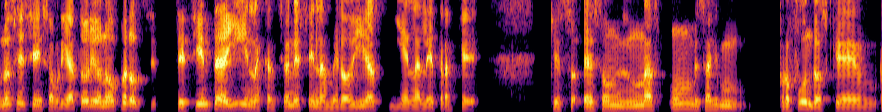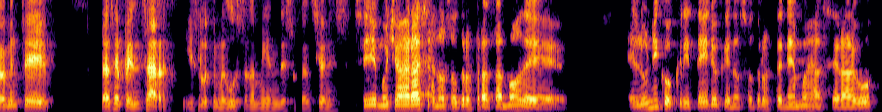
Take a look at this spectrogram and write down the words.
no sé si es obligatorio o no, pero se, se siente ahí en las canciones, en las melodías y en las letras que, que eh, son unas, un mensaje profundos que realmente te hace pensar, y eso es lo que me gusta también de sus canciones. Sí, muchas gracias. Nosotros tratamos de... El único criterio que nosotros tenemos es hacer algo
